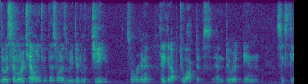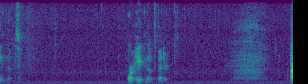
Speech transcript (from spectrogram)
do a similar challenge with this one as we did with G. So we're going to take it up two octaves and do it in 16th notes. Or 8th notes better. Good.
